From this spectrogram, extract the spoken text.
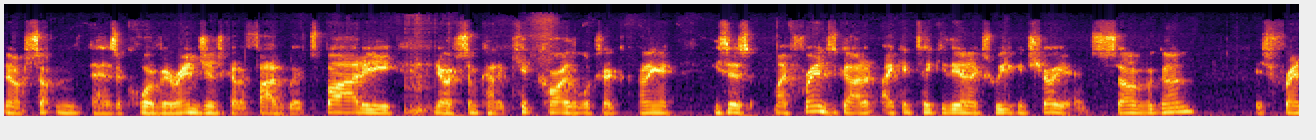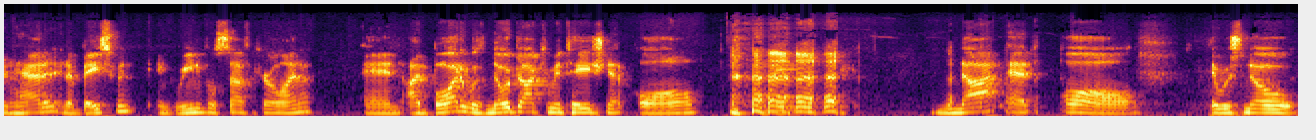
know, something that has a Corvair engine, it's got a fiberglass body, you know, it's some kind of kit car that looks like Cunningham. He says, my friend's got it. I can take you there next week and show you. And son of a gun, his friend had it in a basement in Greenville, South Carolina. And I bought it with no documentation at all. Not at all. There was no,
